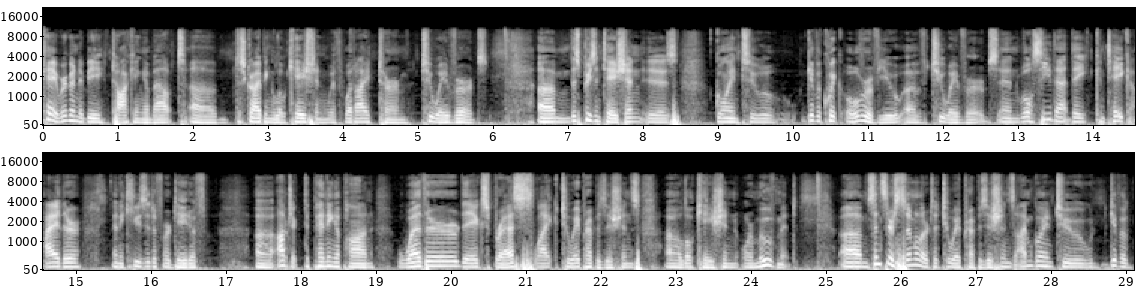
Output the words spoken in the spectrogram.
Okay, we're going to be talking about uh, describing location with what I term two-way verbs. Um, this presentation is going to give a quick overview of two-way verbs and we'll see that they can take either an accusative or dative uh, object depending upon whether they express like two-way prepositions uh, location or movement. Um, since they're similar to two-way prepositions I'm going to give a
